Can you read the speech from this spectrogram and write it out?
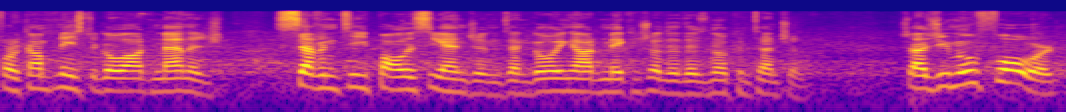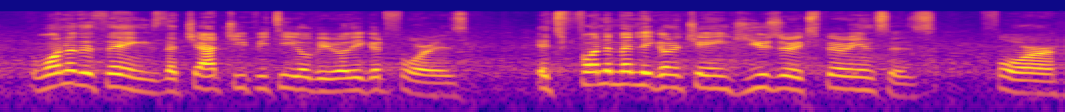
for companies to go out and manage 70 policy engines and going out and making sure that there's no contention. So as you move forward, one of the things that ChatGPT will be really good for is, it's fundamentally going to change user experiences for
